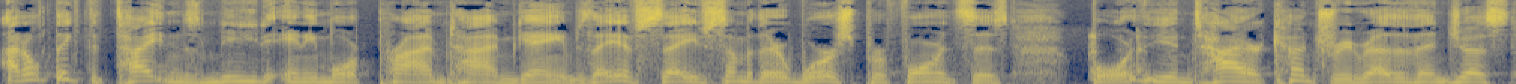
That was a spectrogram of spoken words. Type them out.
I don't think the Titans need any more primetime games. They have saved some of their worst performances for the entire country rather than just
